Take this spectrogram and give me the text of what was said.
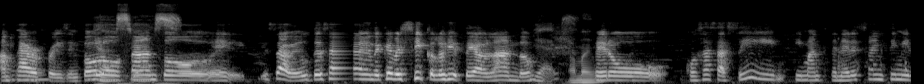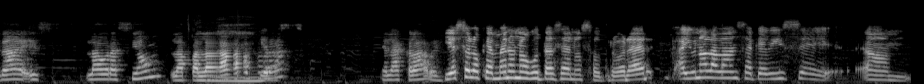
I'm paraphrasing, todo lo Yes, yes. santo, eh, ¿sabe? Ustedes saben de qué versículo yo estoy hablando Yes. Pero cosas así y mantener esa intimidad es la oración, la palabra Amén. es la clave. Y eso es lo que menos nos gusta hacer a nosotros, orar. Hay una alabanza que dice, um,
